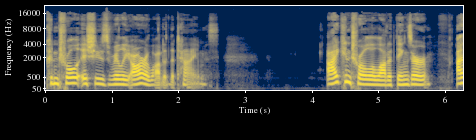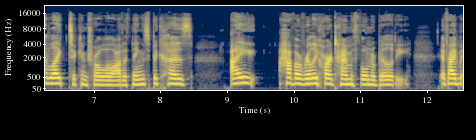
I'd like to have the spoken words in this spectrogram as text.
control issues really are a lot of the times. I control a lot of things, or I like to control a lot of things because I have a really hard time with vulnerability. If I'm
